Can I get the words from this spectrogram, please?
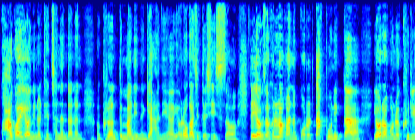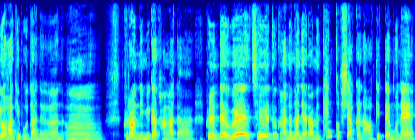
과거의 연인을 되찾는다는 그런 뜻만 있는 게 아니에요. 여러 가지 뜻이 있어. 근데 여기서 흘러가는 꼴을 딱 보니까 여러분을 그리워하기보다는 음, 그런 의미가 강하다. 그런데 왜 재회도 가능하냐라면 탱컵이 아까 나왔기 때문에 때문에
